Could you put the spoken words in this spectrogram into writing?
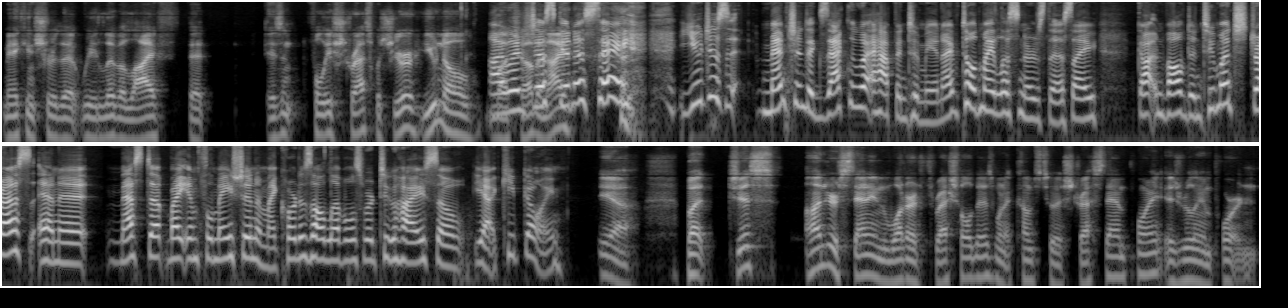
making sure that we live a life that isn't fully stressed which you're you know i was just gonna say you just mentioned exactly what happened to me and i've told my listeners this i got involved in too much stress and it messed up my inflammation and my cortisol levels were too high. So, yeah, keep going. Yeah. But just understanding what our threshold is when it comes to a stress standpoint is really important.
